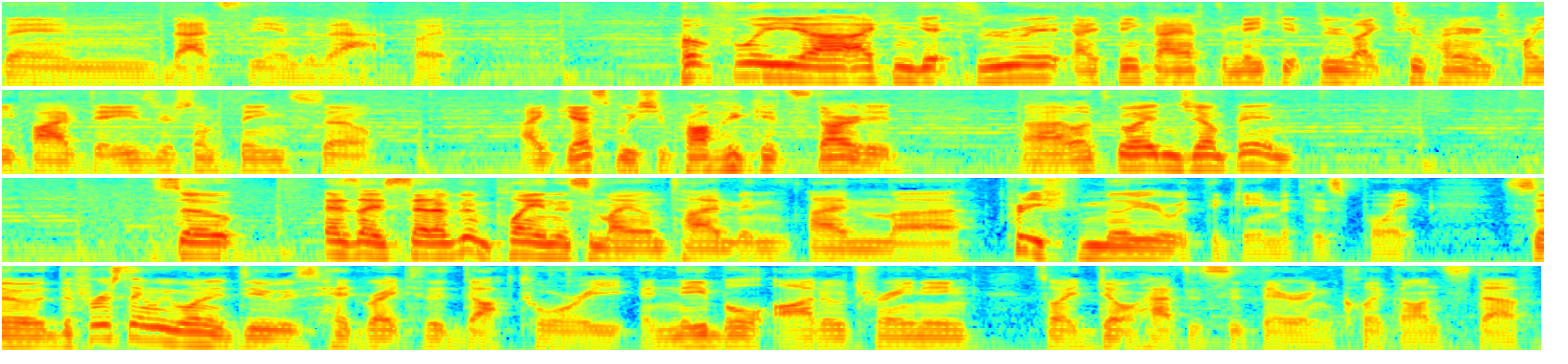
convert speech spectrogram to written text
then that's the end of that. But hopefully uh, I can get through it. I think I have to make it through like 225 days or something, so I guess we should probably get started. Uh, let's go ahead and jump in. So, as I said, I've been playing this in my own time, and I'm uh, pretty familiar with the game at this point. So the first thing we want to do is head right to the Doctore, enable auto training so I don't have to sit there and click on stuff.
